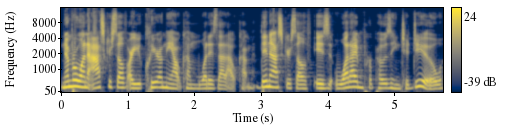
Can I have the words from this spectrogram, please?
number one, ask yourself, are you clear on the outcome? What is that outcome? Then ask yourself, is what I'm proposing to do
